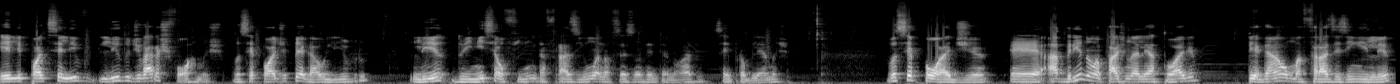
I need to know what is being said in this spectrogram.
ele pode ser li lido de várias formas. Você pode pegar o livro, ler do início ao fim, da frase 1 a 999, sem problemas. Você pode é, abrir numa página aleatória pegar uma frasezinha e ler.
